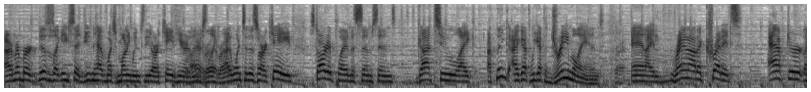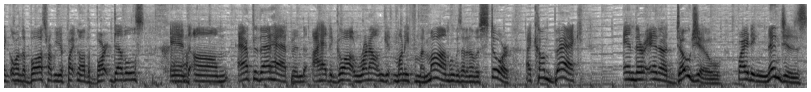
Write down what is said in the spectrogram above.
I remember this is like you said you didn't have much money went to the arcade here and Right, there. So right, like right. I went to this arcade, started playing The Simpsons, got to like I think I got we got to Dreamland, and I ran out of credits after like on the boss where you're fighting all the Bart Devils, and um after that happened, I had to go out and run out and get money from my mom who was at another store. I come back and they're in a dojo fighting ninjas,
